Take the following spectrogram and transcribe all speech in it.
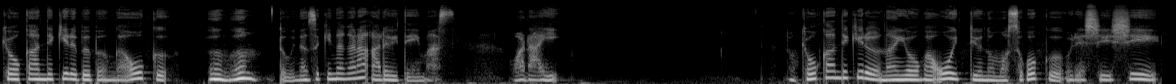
共感できる部分が多く、うんうんとうなずきながら歩いています。笑い。共感できる内容が多いっていうのもすごく嬉しいし、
